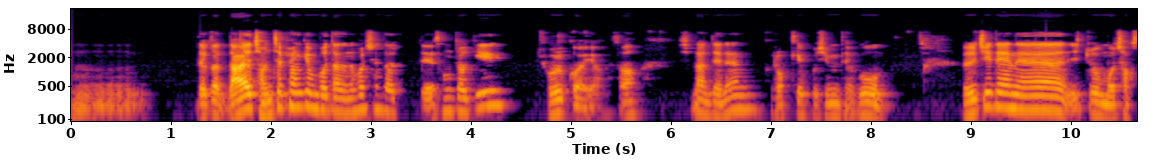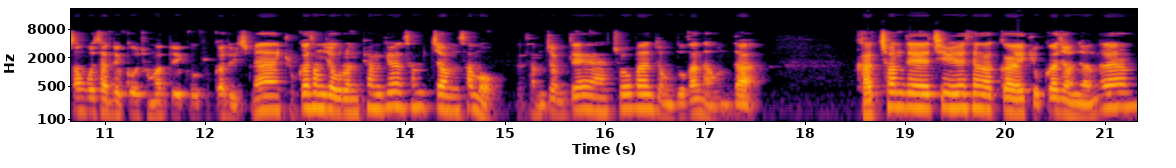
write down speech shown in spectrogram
음, 내가 나의 전체 평균보다는 훨씬 더 내 성적이 좋을 거예요. 그래서 신한대는 그렇게 보시면 되고 을지대는 이쪽 뭐 적성고사도 있고 종합도 있고 교과도 있지만 교과 성적으로는 평균 3.35 3점대 초반 정도가 나온다. 가천대 치유생학과의 교과 전형은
